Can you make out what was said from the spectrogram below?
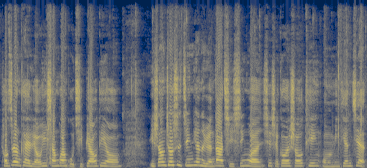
投资人可以留意相关股期标的哦。以上就是今天的元大旗新闻，谢谢各位收听，我们明天见。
